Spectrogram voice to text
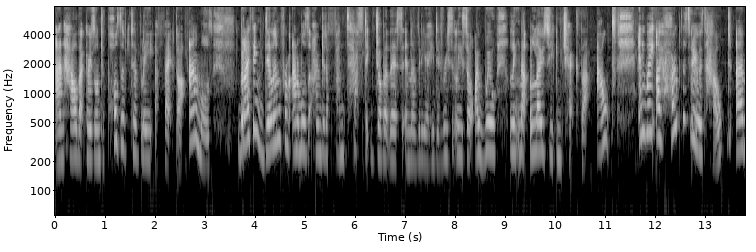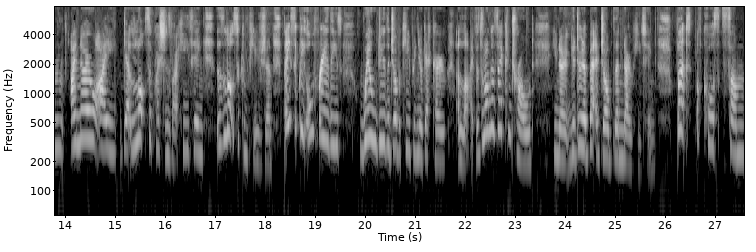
and how that goes on to positively affect our animals. But I think Dillon from Animals at Home did a fantastic job at this in a video he did recently, so I will link that below so you can check that out. Anyway, I hope this video has helped. Um, I know I get lots of questions about heating, there's lots of confusion. Basically, all three of these will do the job of keeping your gecko alive. As long as they're controlled, you know, you're doing a better job than no heating. But, of course, some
